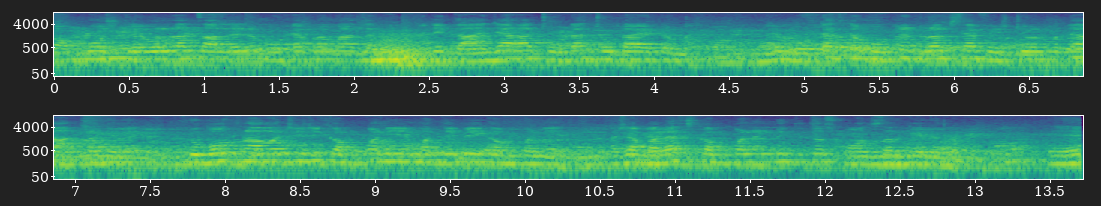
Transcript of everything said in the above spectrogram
टॉपमोस्ट लेवलला चाललेलं मोठ्या प्रमाणात म्हणजे गांजा हा छोटा छोटा आयटम आहे. आणि मोठ्यातलं मोठं ड्रग्स ह्या फेस्टिवलमध्ये आणलं गेलं आहे टुबोक नावाची जी कंपनी आहे मध्यपेयी कंपनी आहे अशा बऱ्याच कंपन्यांनी तिथं स्पॉन्सर केलेलं आहे. हे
